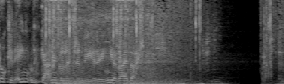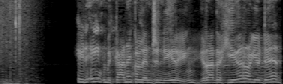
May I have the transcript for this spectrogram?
Look, it ain't mechanical engineering. You're either. It ain't mechanical engineering. You're either here or you're dead.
